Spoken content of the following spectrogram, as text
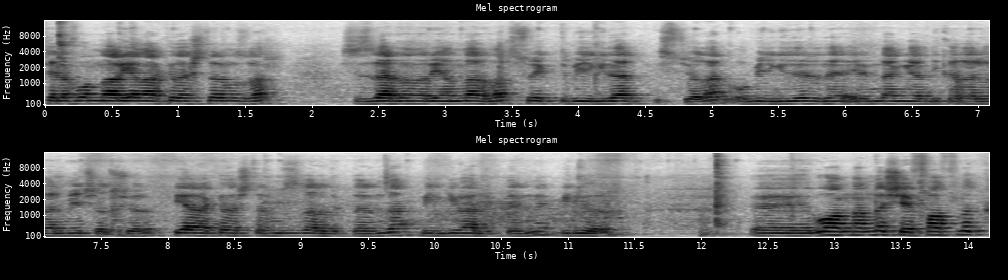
telefonla arayan arkadaşlarımız var. Sizlerden arayanlar var. Sürekli bilgiler istiyorlar. O bilgileri de elimden geldiği kadar vermeye çalışıyorum. Diğer arkadaşlarımızı da aradıklarında bilgi verdiklerini biliyorum. Ee, bu anlamda şeffaflık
